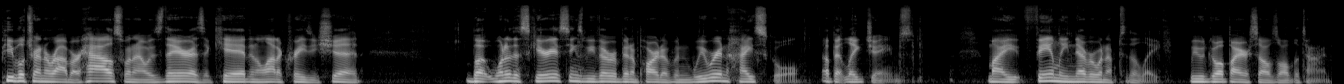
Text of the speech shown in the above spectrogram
people trying to rob our house when I was there as a kid, and a lot of crazy shit. But one of the scariest things we've ever been a part of when we were in high school up at Lake James, my family never went up to the lake. We would go up by ourselves all the time,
